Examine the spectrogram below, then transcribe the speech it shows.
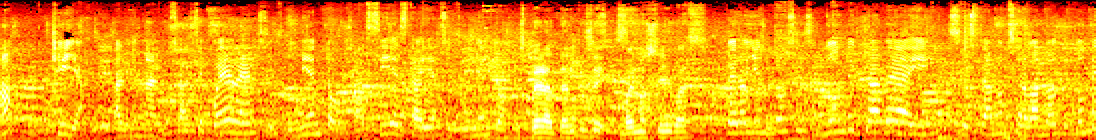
¿no? Chilla al final, o sea, se puede ver el sufrimiento, o sea, sí está ahí el sufrimiento. Espérate, antes de... Bueno, sí, vas. Pero y entonces, ¿dónde cabe ahí, si están observando, dónde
